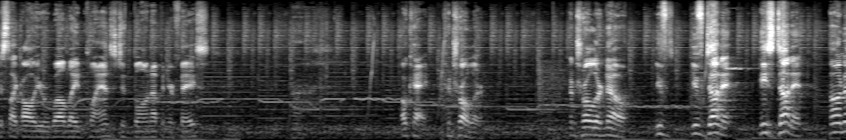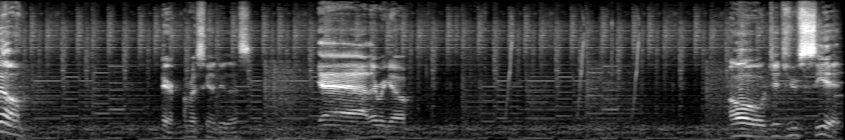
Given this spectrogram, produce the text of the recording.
Just like all your well-laid plans, just blowing up in your face. okay, controller. Controller, no. You've you've done it. He's done it. Oh no. Here, I'm just gonna do this. Yeah, there we go. Oh, did you see it?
